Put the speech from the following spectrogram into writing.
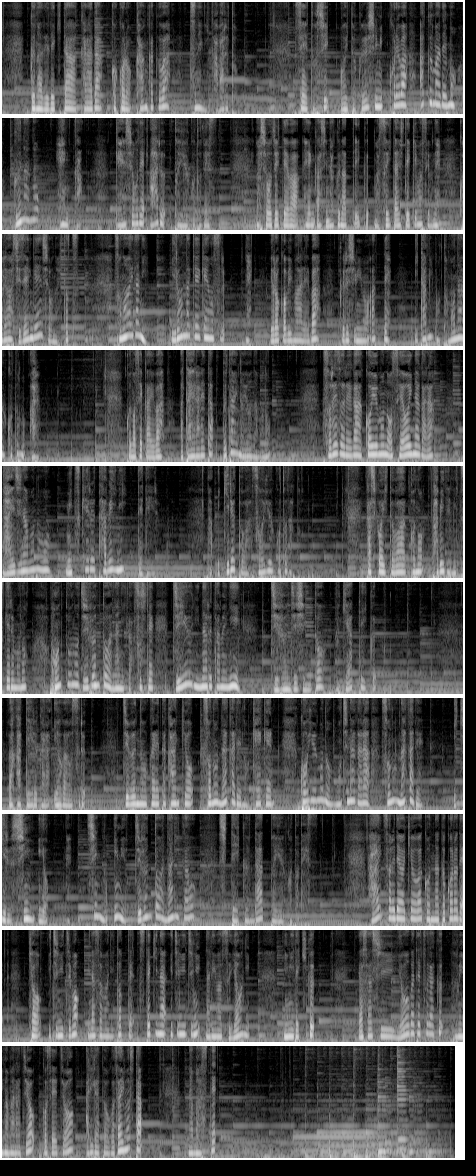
グナでできた体心感覚は常に変わると。生と死老いと苦しみこれはあくまでもグナの変化現象であるということです。まあ、生じては変化しなくなっていく、まあ、衰退していきますよね。これは自然現象の一つ。その間にいろんな経験をする、ね、喜びもあれば苦しみもあって痛みも伴うこともある。この世界は与えられた舞台のようなもの。それぞれがこういうものを背負いながら大事なものを見つける旅に出ている、まあ、生きるとはそういうことだと。賢い人はこの旅で見つけるもの本当の自分とは何かそして自由になるために自分自身と向き合っていく。分かっているからヨガをする。自分の置かれた環境その中での経験こういうものを持ちながらその中で生きる真意を、ね、真の意味を自分とは何かを知っていくんだということです。はいそれでは今日はこんなところで。今日一日も皆様にとって素敵な一日になりますように。耳で聞く優しい洋画哲学ふみままラジオご清聴ありがとうございました。ナマステ。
